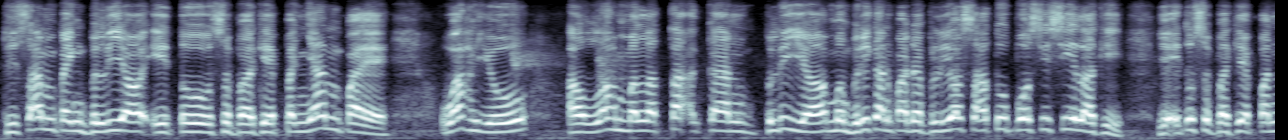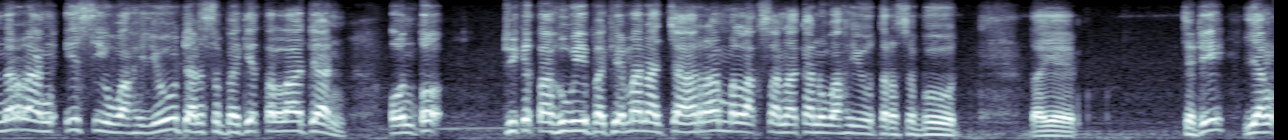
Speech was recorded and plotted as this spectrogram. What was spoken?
di samping beliau itu sebagai penyampai wahyu Allah meletakkan beliau, memberikan pada beliau satu posisi lagi, yaitu sebagai penerang isi wahyu dan sebagai teladan untuk diketahui bagaimana cara melaksanakan wahyu tersebut. Jadi yang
